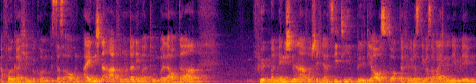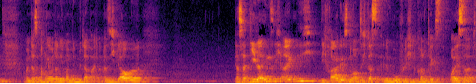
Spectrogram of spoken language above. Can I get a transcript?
erfolgreich hinbekommt, ist das auch eigentlich eine Art von Unternehmertum, weil auch da führt man Menschen in Anführungsstrichen, erzieht die, bildet die aus, sorgt dafür, dass die was erreichen in ihrem Leben. Und das machen ja Unternehmer mit Mitarbeitern. Also ich glaube, das hat jeder in sich eigentlich. Die Frage ist nur, ob sich das in einem beruflichen Kontext äußert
